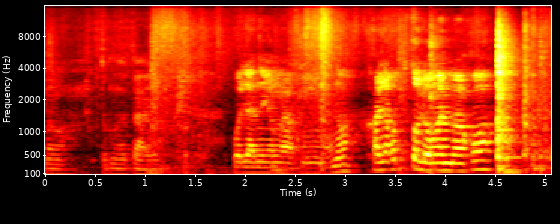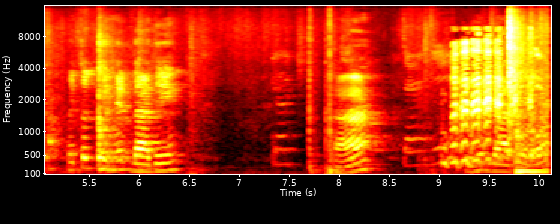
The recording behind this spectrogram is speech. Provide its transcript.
Oh, ito muna tayo. Wala na yung aking, ano, akala ko tutulungan mo ako. I thought you help daddy. Ha? You help daddy, oh.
